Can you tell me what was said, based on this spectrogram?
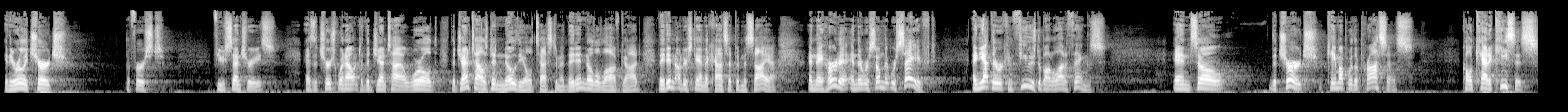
In the early church, the first few centuries, as the church went out into the Gentile world, the Gentiles didn't know the Old Testament. They didn't know the law of God. They didn't understand the concept of Messiah. And they heard it, and there were some that were saved. And yet they were confused about a lot of things. And so the church came up with a process called catechesis.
